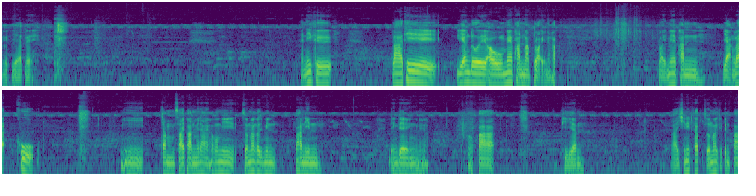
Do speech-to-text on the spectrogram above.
เยอะแยะเลย อันนี้คือ ปลาที่เลี้ยงโดยเอาแม่พันธุ์มาปล่อยนะครับ ปล่อยแม่พันธุ์อย่างละคู่ มี จำสายพันธุ์ไม่ได้ครับว่ามีส่วนมากก็จะมีปลานินแดงๆนะครับ ก็ปลาเพียน หลายชนิดครับ ส่วนมากจะเป็นปลา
